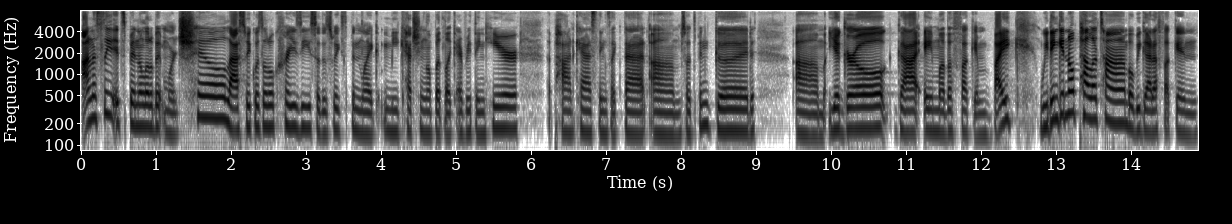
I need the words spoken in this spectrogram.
honestly, it's been a little bit more chill. Last week was a little crazy, so this week's been like me catching up with like everything here, the podcast, things like that. Um, so it's been good. Um, your girl got a motherfucking bike. We didn't get no Peloton, but we got a fucking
